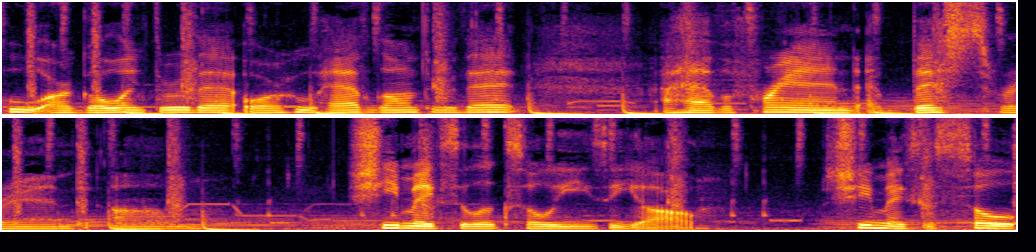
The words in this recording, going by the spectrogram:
who are going through that or who have gone through that. I have a friend, a best friend. Um, she makes it look so easy, y'all. She makes it so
